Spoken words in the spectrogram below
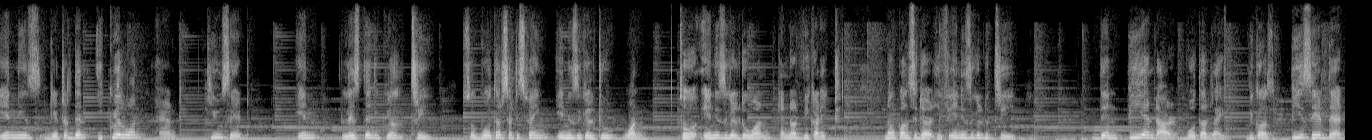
n is greater than equal 1 and Q said n less than equal 3 so both are satisfying. n is equal to 1 so n is equal to 1 cannot be correct. Now consider if n is equal to 3 then p and r both are right. Because p said that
